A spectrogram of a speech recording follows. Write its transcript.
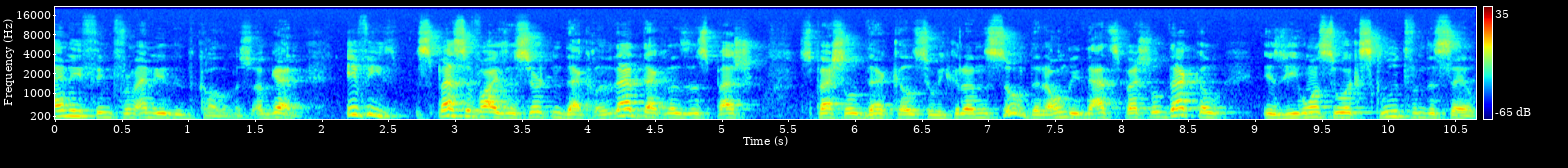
anything from any of the. So again, if he specifies a certain dekel, that dekel is a special special dekel, so we could assume that only that special dekel is he wants to exclude from the sale.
